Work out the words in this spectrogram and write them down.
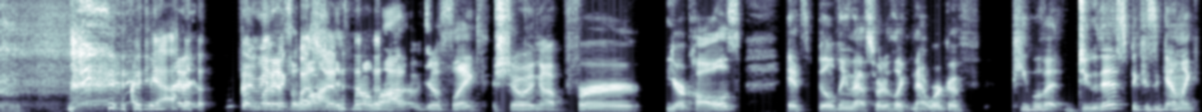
I think yeah. It, I mean, it's a lot. It's been a lot of just like showing up for your calls. It's building that sort of like network of people that do this because again, like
